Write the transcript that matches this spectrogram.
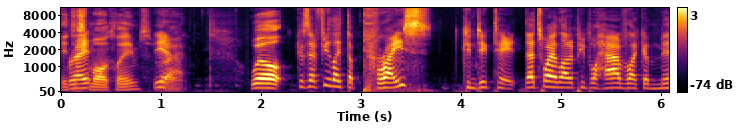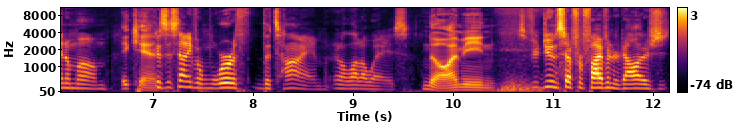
Into Right. small claims. Yeah. Right. Well, because I feel like the price can dictate. That's why a lot of people have like a minimum It can. because it's not even worth the time in a lot of ways. No, I mean, So if you're doing stuff for five hundred dollars,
